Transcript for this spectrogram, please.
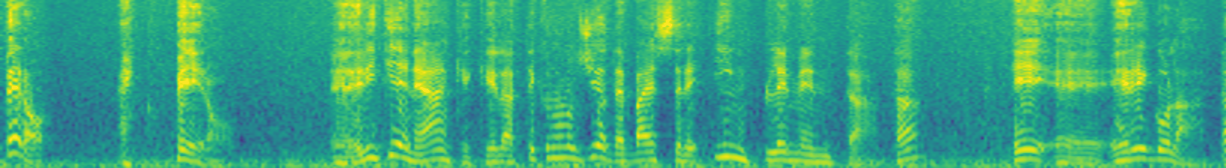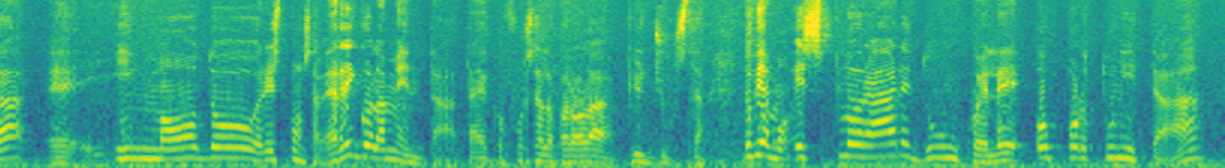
Però, ecco, però, eh, ritiene anche che la tecnologia debba essere implementata e, eh, e regolata eh, in modo responsabile, regolamentata, ecco, forse è la parola più giusta. Dobbiamo esplorare dunque le opportunità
